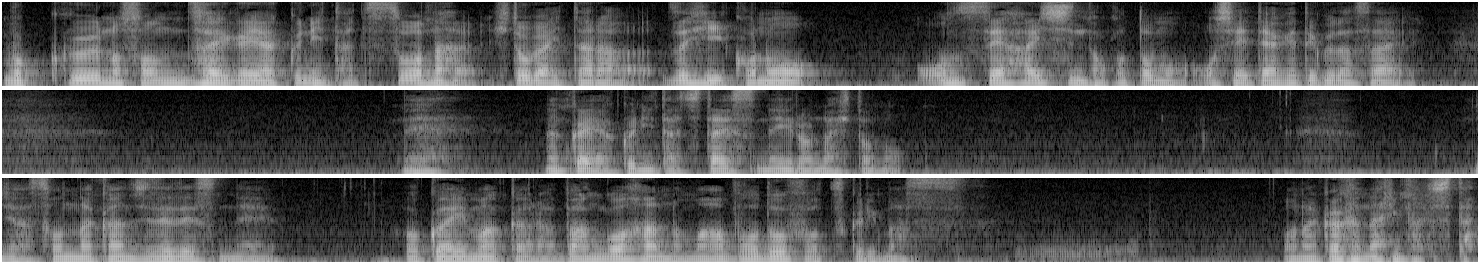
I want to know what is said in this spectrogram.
僕の存在が役に立ちそうな人がいたら是非この音声配信のことも教えてあげてください。ねなんか役に立ちたいですねいろんな人の。じゃあそんな感じでですね僕は今から晩ご飯の麻婆豆腐を作ります。お腹が鳴りました。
